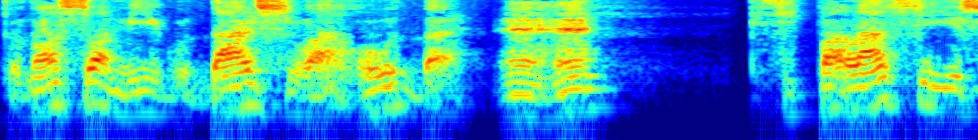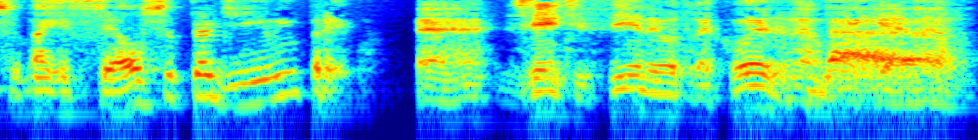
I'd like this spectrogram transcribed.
do nosso amigo Darcio Arruda, que se falasse isso na Excelso, perdia o emprego. aham. Gente fina é outra coisa? Não, Não.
